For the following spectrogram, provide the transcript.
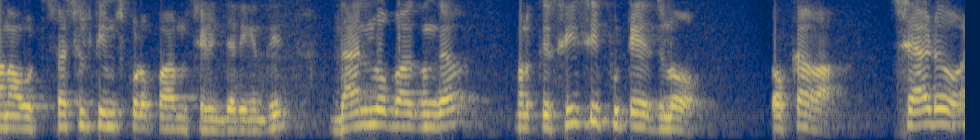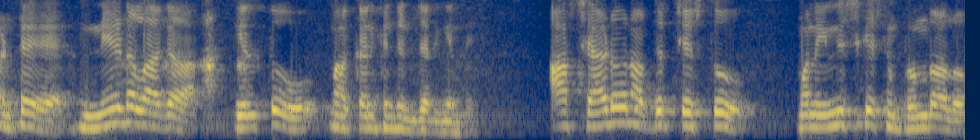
మన స్పెషల్ టీమ్స్ కూడా ఫార్మ్ చేయడం జరిగింది. దానిలో భాగంగా మనకి సీసీ ఫుటేజ్లో ఒక షాడో అంటే నీడలాగా వెళ్తూ మనకు కనిపించడం జరిగింది. ఆ షాడోని అబ్జర్వ్ చేస్తూ మన ఇన్వెస్టిగేషన్ బృందాలు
